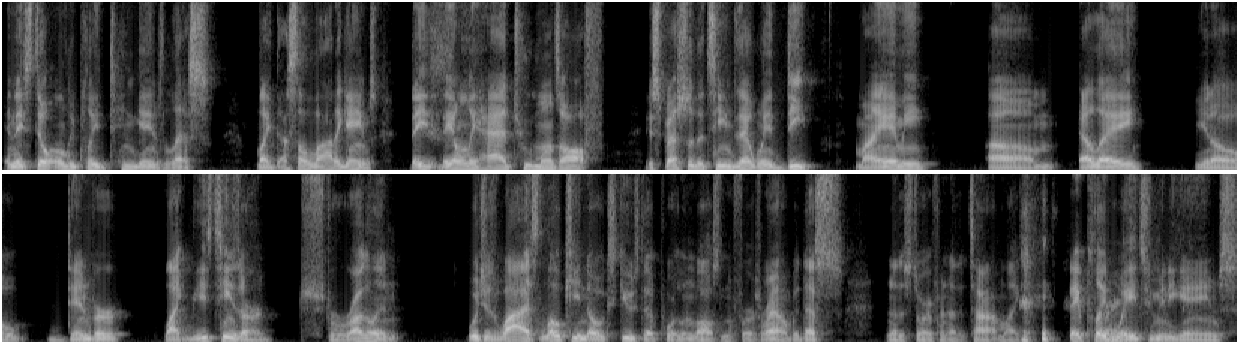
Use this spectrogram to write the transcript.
And they still only played 10 games less. Like that's a lot of games. They they only had two months off, especially the teams that went deep. Miami, um, LA, you know, Denver. Like these teams are struggling, which is why it's low-key no excuse that Portland lost in the first round. But that's another story for another time. Like they played Right. way too many games.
